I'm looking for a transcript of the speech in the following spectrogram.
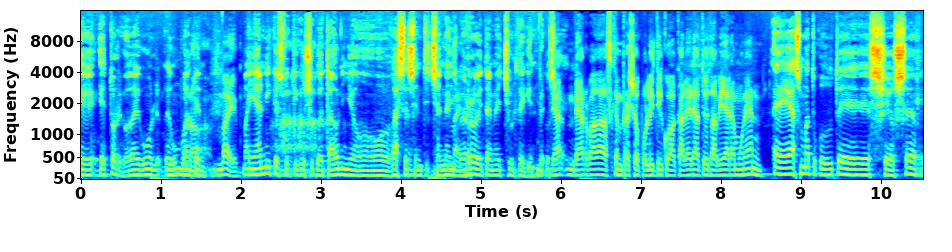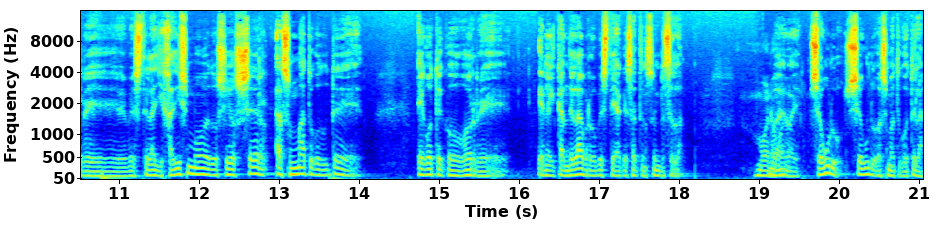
E, etorriko da egun, egun Bueno, bai. Baina nik ez dut ikusiko eta honio gazte sentitzen naiz, Bai. berro eta metxurtekin. Behar, behar bada azken preso politikoa kaleratu eta biharamunean? E, asmatuko dute zeo zer, e, bestela jihadismo edo zeo zer asmatuko dute egoteko gorre en el candelabro besteak esaten zen bezala. Bueno, bai, bai, seguru, seguru asmatuko dutela.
